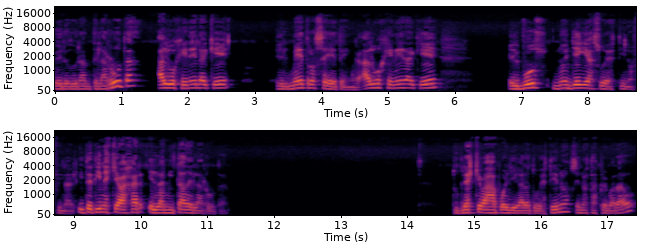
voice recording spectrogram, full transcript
pero durante la ruta algo genera que el metro se detenga, algo genera que el bus no llegue a su destino final y te tienes que bajar en la mitad de la ruta. ¿Tú crees que vas a poder llegar a tu destino si no estás preparado?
